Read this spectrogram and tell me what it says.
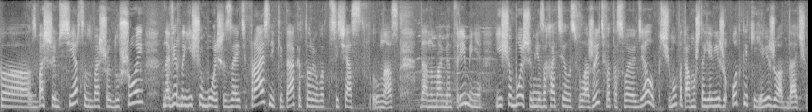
с большим сердцем, с большой душой, наверное, еще больше за эти праздники, да, которые вот сейчас у нас в данный момент времени, еще больше мне захотелось вложить в это свое дело. Почему? Потому что я вижу отклики, я вижу отдачу.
